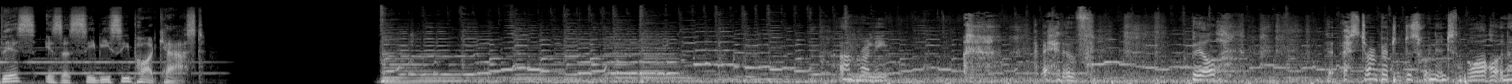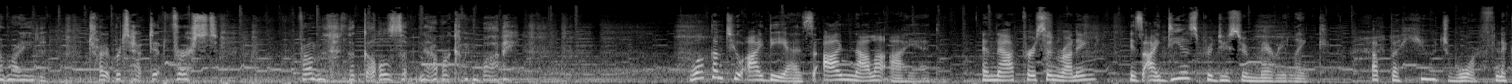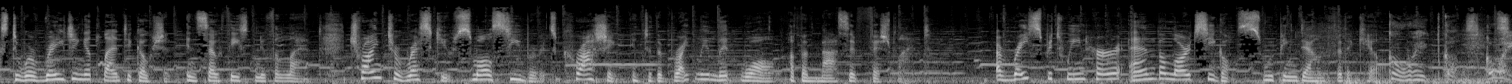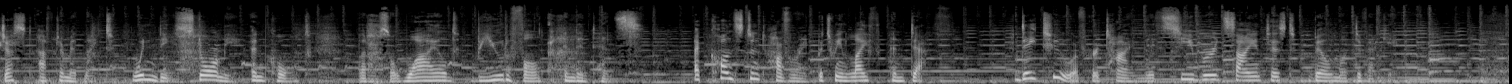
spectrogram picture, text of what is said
This is a CBC podcast. I'm running ahead of Bill. A storm petrel just went into the wall, and I'm running to try to protect it first from the gulls that now are coming by. Welcome to Ideas. I'm Nahlah Ayed. And that person running is Ideas producer Mary Lynk up a huge wharf next to a raging Atlantic Ocean in southeast Newfoundland, trying to rescue small seabirds crashing into the brightly lit wall of a massive fish plant. A race between her and the large seagulls swooping down for the kill. Go away, gulls, go It's just after midnight, windy, stormy, and cold, but also wild, beautiful, and intense. A constant hovering between life and death. Day two of her time with seabird scientist Bill Montevecchi.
